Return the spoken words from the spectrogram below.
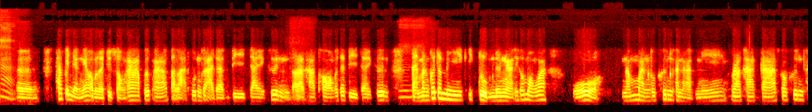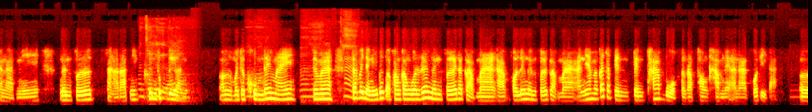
ค่ะเออถ้าเป็นอย่างเนี้ยออกมาเลยจุดสองห้าปุ๊บอ้าวตลาดหุ้นก็อาจจะดีใจขึ้น ราคาทองก็จะดีใจขึ้นอืแต่มันก็จะมีอีกกลุ่มหนึ่งอะที่เขามองว่า โอ้น้ำมันก็ขึ้นขนาดนี้ ราคาก๊าซก็ขึ้นขนาดนี้ เงินเฟ้อสหรัฐนี่มันจะขึ้นทุกเดือนหลืหร เออมันจะคุมได้ไหมอ่าฮะใช่ไหมค่ะถ้าเป็นอย่างนี้ปุ๊บความกังวลเรื่องเงินเฟ้อจะกลับมาครับพอเรื่องเงินเฟ้อกลับมา อันเนี้ยมันก็จะเป็นเป็นภาพบวกสำหรับทองคำในอนาคตอีกอะเออ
